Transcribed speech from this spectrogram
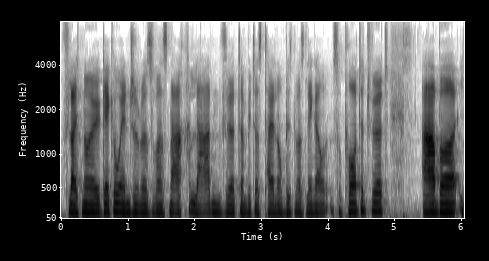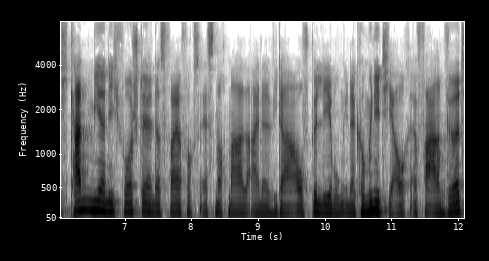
vielleicht neue Gecko Engine oder sowas nachladen wird, damit das Teil noch ein bisschen was länger supported wird. Aber ich kann mir nicht vorstellen, dass Firefox OS nochmal eine Wiederaufbelebung in der Community auch erfahren wird,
